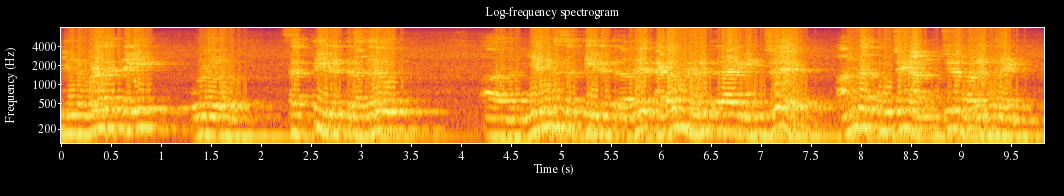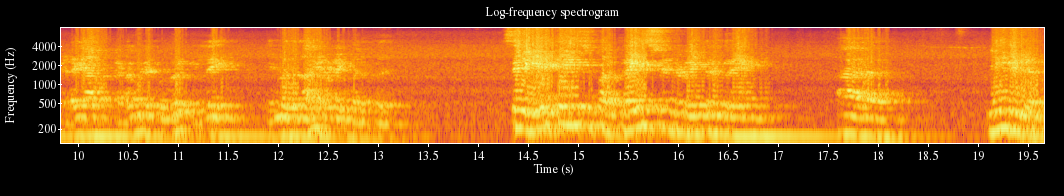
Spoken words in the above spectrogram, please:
இந்த உலகத்தை ஒரு சக்தி இருக்கிறது. ஆஹ், இயங்கு சக்தி இருக்கிறது கடவுள் இருக்கிறார் என்று அந்த கூற்றை நான் முற்றிலும் மறுக்கிறேன் கிடையாது கடவுள் என்பவர் இல்லை என்பதுதான் என்னுடைய கருத்து. சரி ஏற்கை சூப்பர் கிரைஸ்ட் என்று வைத்திருக்கிறேன். நீங்கள்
